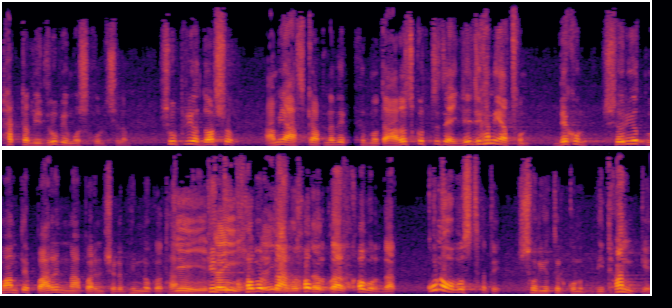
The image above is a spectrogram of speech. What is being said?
ঠাট্টা বিদ্রুপে মুশকুল ছিলাম। সুপ্রিয় দর্শক আমি আজকে আপনাদের মতো আরজ করতে চাই যে যেখানে আছেন দেখুন শরীয়ত মানতে পারেন না পারেন সেটা ভিন্ন কথা। কিন্তু খবরদার খবরদার খবরদার কোনো অবস্থাতে শরীয়তের কোনো বিধানকে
